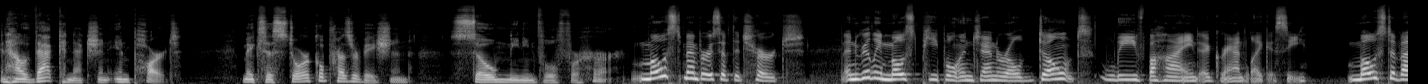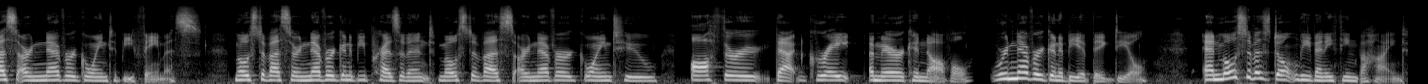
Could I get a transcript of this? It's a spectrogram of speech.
and how that connection, in part, makes historical preservation so meaningful for her. Most members of the church and really most people in general don't leave behind a grand legacy. Most of us are never going to be famous. Most of us are never going to be president. Most of us are never going to author that great American novel. We're never going to be a big deal. And most of us don't leave anything behind.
